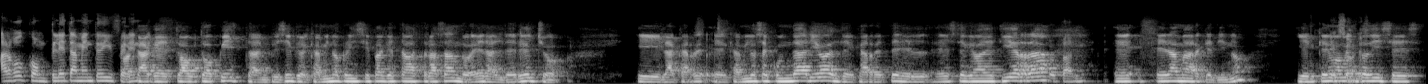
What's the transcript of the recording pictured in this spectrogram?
algo completamente diferente. O sea, que tu autopista, en principio, el camino principal que estabas trazando era el derecho y la el camino secundario, el de carretera, este que va de tierra, eh, era marketing, ¿no? ¿Y en qué momento dices,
